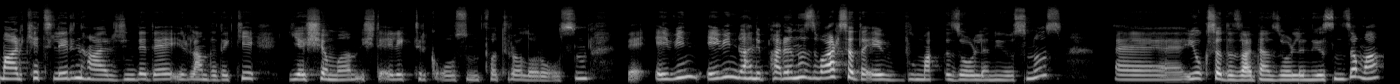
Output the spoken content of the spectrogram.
marketlerin haricinde de İrlanda'daki yaşamın, işte, elektrik olsun, faturalar olsun ve evin evin, hani, paranız varsa da ev bulmakta zorlanıyorsunuz. Eee, yoksa da zaten zorlanıyorsunuz ama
